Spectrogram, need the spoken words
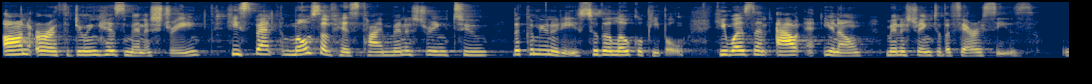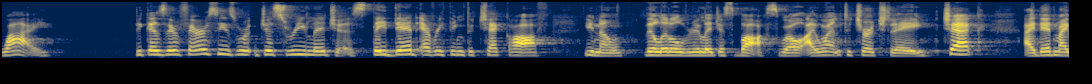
on earth doing his ministry, he spent most of his time ministering to the communities, to the local people. He wasn't out, you know, ministering to the Pharisees. Why? Because their Pharisees were just religious. They did everything to check off, you know, the little religious box. Well, I went to church today, check. I did my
